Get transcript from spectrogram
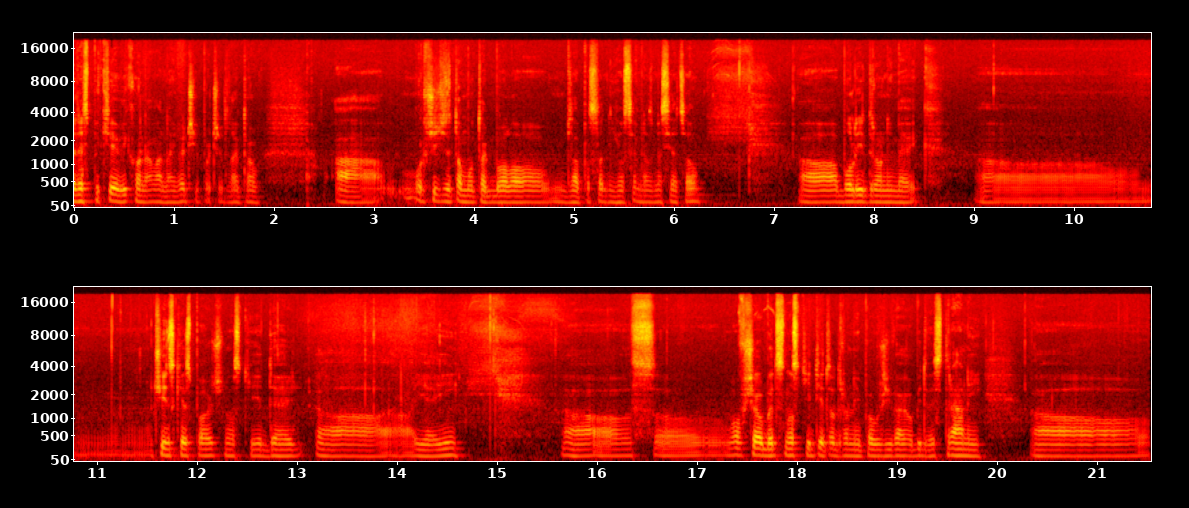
respektíve vykonáva najväčší počet letov, a určite tomu tak bolo za posledných 18 mesiacov. Uh, boli drony Mavic. Uh, čínskej spoločnosti DJI. Uh, s, vo všeobecnosti tieto drony používajú obidve strany. Uh,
